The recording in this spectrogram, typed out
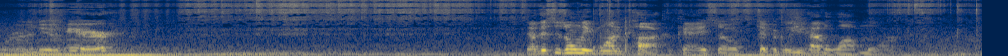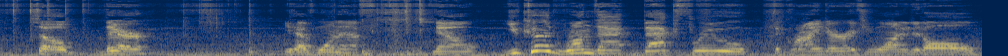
what we're gonna do here, now this is only one puck, okay? So typically you'd have a lot more. So there, you have one F. Now, you could run that back through the grinder if you wanted it all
